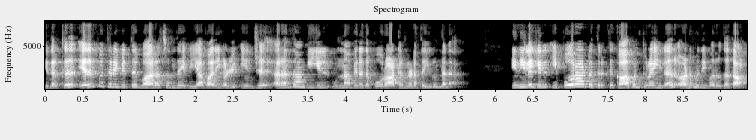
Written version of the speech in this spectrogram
இதற்கு எதிர்ப்பு தெரிவித்து வாரச்சந்தை வியாபாரிகள் இன்று அறந்தாங்கியில் உண்ணாவிரத போராட்டம் நடத்த இருந்தனர். இந்நிலையில் இப்போராட்டத்திற்கு காவல்துறையினர் அனுமதி மறுத்ததால்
